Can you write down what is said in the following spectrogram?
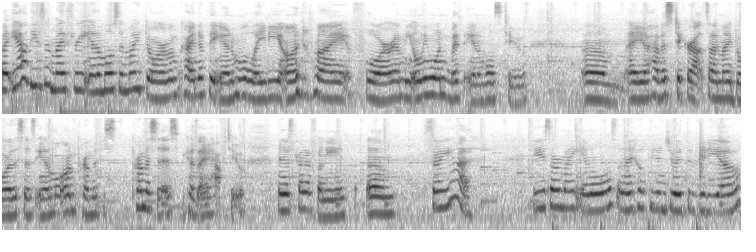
But yeah, these are my three animals in my dorm. I'm kind of the animal lady on my floor. I'm the only one with animals too. Um, I have a sticker outside my door that says animal on premise premises because I have to. And it's kind of funny. Um, so yeah, these are my animals and I hope you enjoyed the video.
